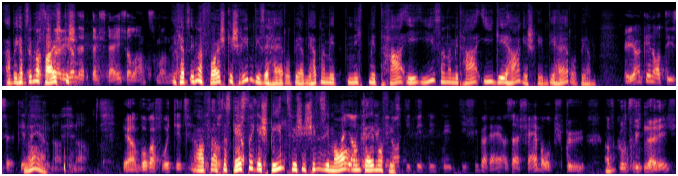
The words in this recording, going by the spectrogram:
Aber ich habe es immer falsch geschrieben. Steirischer Landsmann. Ja. Ich habe es immer falsch geschrieben, diese Heidelbeeren. Die hat man mit, nicht mit H-E-I, sondern mit H-I-G-H geschrieben, die Heidelbeeren. Ja, genau diese. Genau, ja, ja. genau, genau. Ja, worauf wollte ich jetzt hin? Auf, auf das gestrige Spiel zwischen Gilles Simon ah, ja, und Game of genau, die, die, die, die, Schieberei, also ein Scheiberlgespül auf gut Wienerisch.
